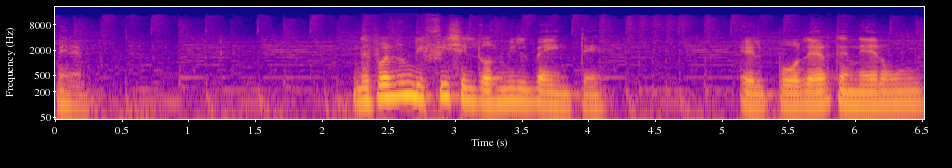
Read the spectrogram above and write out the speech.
Miren, después de un difícil 2020, el poder tener un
